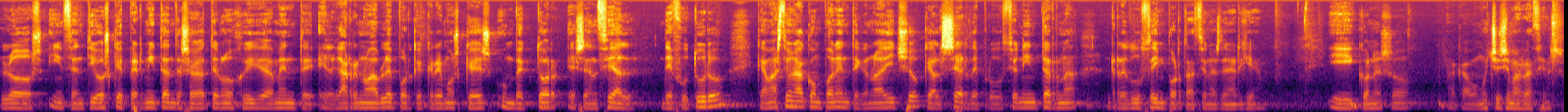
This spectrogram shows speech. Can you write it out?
los incentivos que permitan desarrollar tecnológicamente el gas renovable porque creemos que es un vector esencial de futuro, que además tiene una componente que no ha dicho, que al ser de producción interna reduce importaciones de energía. Y con eso acabo. Muchísimas gracias.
